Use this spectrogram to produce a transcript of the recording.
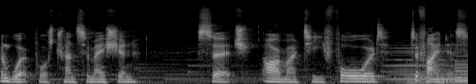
and workforce transformation. Search RMIT Forward to find us.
